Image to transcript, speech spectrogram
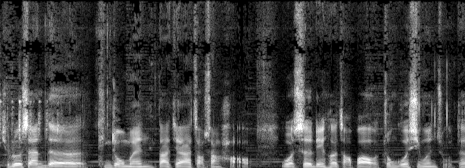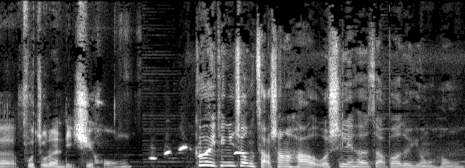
九六三的听众们，大家早上好，我是联合早报中国新闻组的副主任李旭红。各位听众早上好，我是联合早报的永红。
